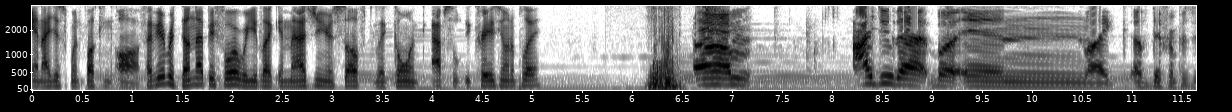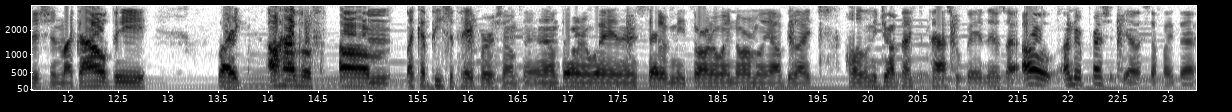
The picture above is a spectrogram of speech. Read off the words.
and I just went fucking off. Have you ever done that before, where you like imagine yourself like going absolutely crazy on a play? Um, I do that, but in like a different position. Like I'll be, like I'll have a um like a piece of paper or something, and I'm throwing it away, and then instead of me throwing it away normally, I'll be like, oh, let me drop back the pass real quick. And it was like, oh, under pressure, yeah, like stuff like that.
